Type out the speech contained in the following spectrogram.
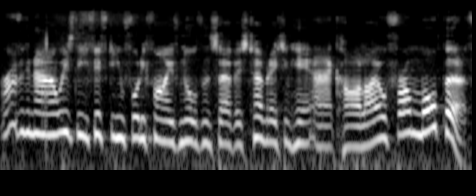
Arriving now is the 1545 Northern Service terminating here at Carlisle from Morpeth.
